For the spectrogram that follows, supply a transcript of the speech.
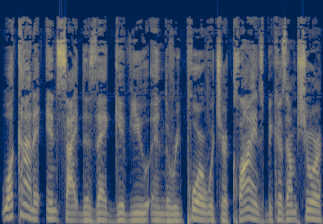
what kind of insight does that give you in the rapport with your clients because i'm sure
